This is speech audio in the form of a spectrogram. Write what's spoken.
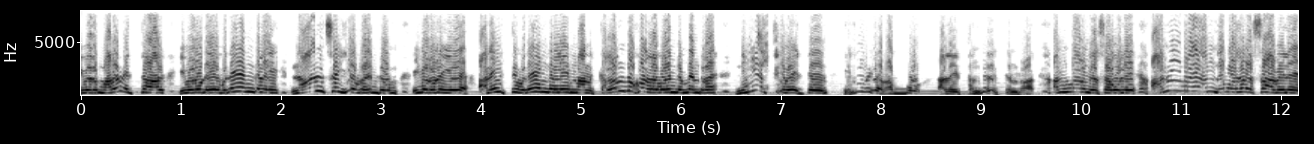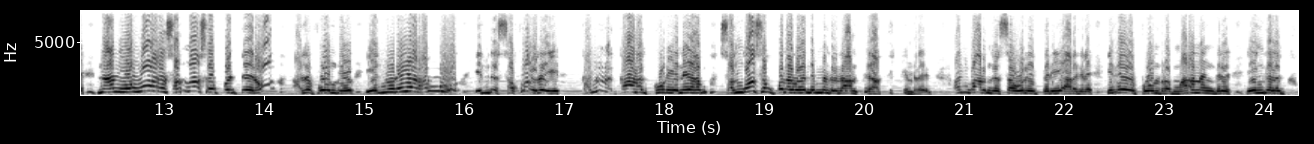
இவர் மரணித்தால் இவருடைய விடயங்களை நான் செய்ய வேண்டும். இவருடைய அனைத்து விடயங்களையும் நான் கலந்து கொள்ள வேண்டும் என்ற நியத்தை வைத்தேன். என்னுடைய ரப்பு அதை தந்திருக்கின்றார். அன்பார்ந்த சகோதரே அன்றே அந்த மதரசாவிலே நான் எவ்வாறு சந்தோஷப்பட்டேனோ அது போன்று என்னுடைய ரப்பு இந்த சகோதரை கண் காணக்கூடிய நேரம் சந்தோஷப்பட வேண்டும் என்று நான் பிரார்த்திக்கின்றேன். அன்பார்ந்த சகோதரி பெரியார்களே இதே போன்ற மரணங்கள் எங்களுக்கு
